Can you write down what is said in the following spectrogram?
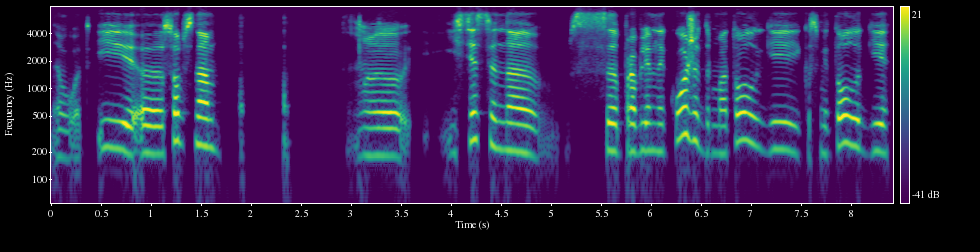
Вот. И, э, собственно, э, естественно, с проблемной кожей дерматологи и косметологи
